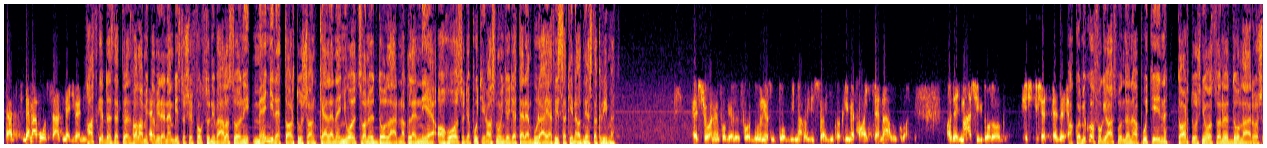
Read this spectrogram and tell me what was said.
Tehát, de már volt 140 is. Hadd kérdezzek tőled valamit, amire nem biztos, hogy fogsz tudni válaszolni. Mennyire tartósan kellene 85 dollárnak lennie ahhoz, hogy a Putyin azt mondja, hogy a terem buráját vissza kéne adni ezt a krímet? Ez soha nem fog előfordulni az utóbbinál, hogy visszaadjuk a krimet, ha egyszer náluk van. Az egy másik dolog, és, és ez, ez, ez... Akkor mikor fogja azt mondani a Putyin tartós 85 dolláros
